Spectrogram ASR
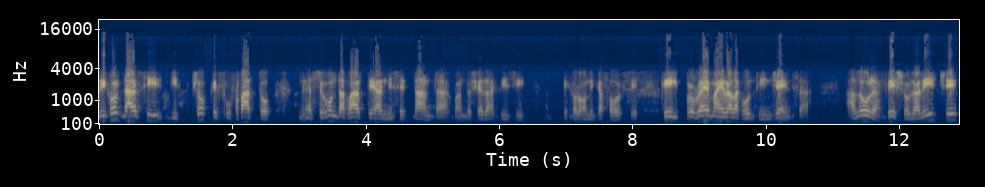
ricordarsi di ciò che fu fatto nella seconda parte anni 70, quando c'era la crisi economica forte, che il problema era la contingenza. Allora fece una legge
